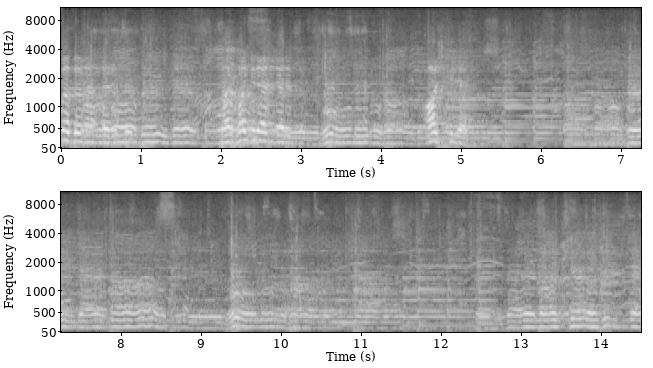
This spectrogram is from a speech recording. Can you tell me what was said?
Ve dönenleridir. Sarfa girenleridir. Aşk ile. Böyle nasıl olur Bela çölünde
